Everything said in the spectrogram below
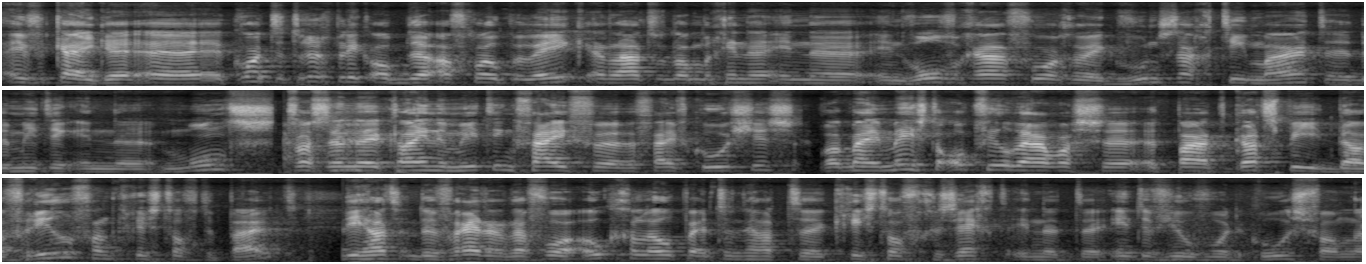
Even kijken, eh, korte terugblik op de afgelopen week. En laten we dan beginnen in, eh in Wolvenga. Vorige week woensdag, 10 maart, eh, de meeting in Mons. Het was een kleine meeting, vijf, vijf koersjes. Wat mij het meeste opviel daar was het paard Gatsby d'Avril van Christophe de Puit. Die had de vrijdag daarvoor ook gelopen. En toen had Christophe gezegd in het interview voor de koers van...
